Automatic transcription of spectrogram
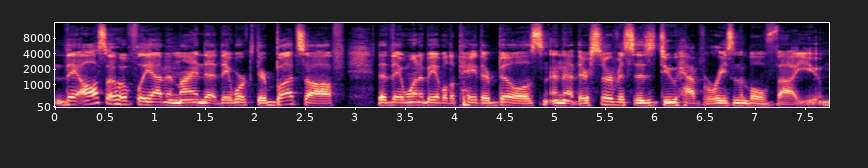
they also hopefully have in mind that they work their butts off, that they want to be able to pay their bills, and that their services do have reasonable value.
